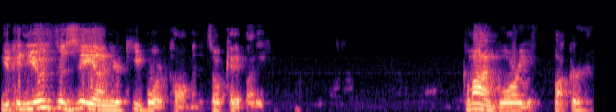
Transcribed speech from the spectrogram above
You can use the Z on your keyboard, Coleman. It's okay, buddy. Come on, Gore, you fucker.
